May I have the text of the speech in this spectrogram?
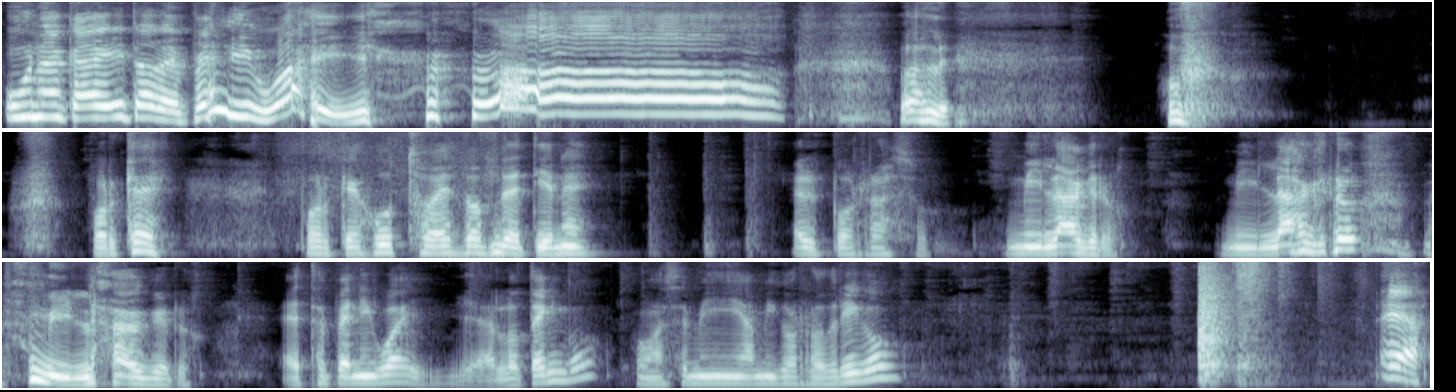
Una cajita de Pennywise. vale. ¿Por qué? Porque justo es donde tiene el porrazo. Milagro, milagro, milagro. Este Pennywise ya lo tengo, como hace mi amigo Rodrigo. ¡Ea!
